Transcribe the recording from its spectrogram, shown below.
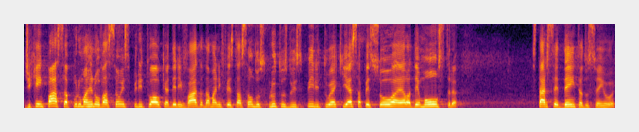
de quem passa por uma renovação espiritual que é derivada da manifestação dos frutos do Espírito é que essa pessoa ela demonstra estar sedenta do Senhor.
